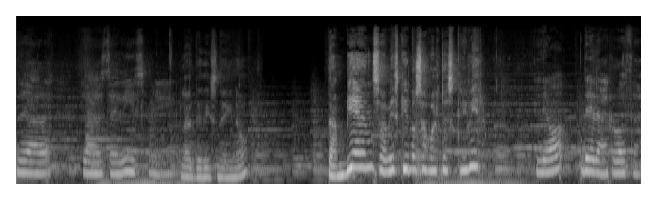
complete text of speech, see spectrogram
la- las de Disney. Las de Disney, ¿no? También, ¿sabéis quién nos ha vuelto a escribir? Leo de las Rozas.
